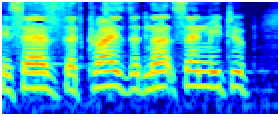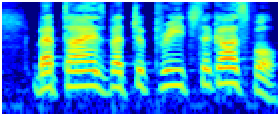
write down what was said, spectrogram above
he says that Christ did not send me to baptize, but to preach the gospel,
